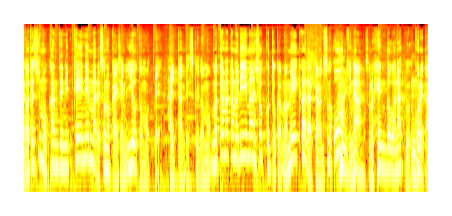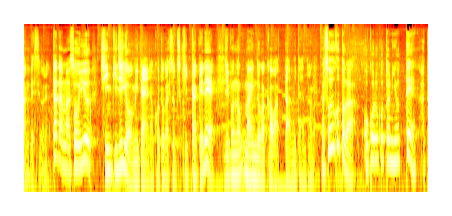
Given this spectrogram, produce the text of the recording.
私も完全に定年までその会社にいようと思って入ったんですけども、まあ、たまたまリーマンショックとか、まあ、メーカーだったのでその大きないその変動がなく来れたんですよね、ただまあそういう新規事業みたいなことが一つきっかけで自分のマインドが変わったみたいなそういうことが起こることによって働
